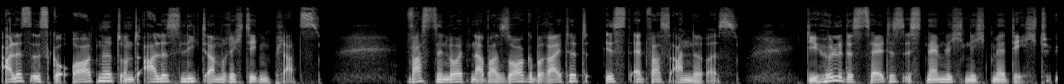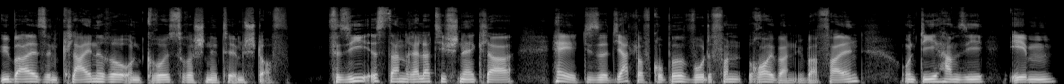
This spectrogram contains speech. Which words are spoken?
Alles ist geordnet und alles liegt am richtigen Platz. Was den Leuten aber Sorge bereitet, ist etwas anderes. Die Hülle des Zeltes ist nämlich nicht mehr dicht. Überall sind kleinere und größere Schnitte im Stoff. Für sie ist dann relativ schnell klar, hey, diese Djatlov-Gruppe wurde von Räubern überfallen und die haben sie eben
